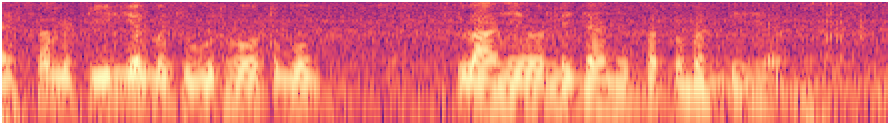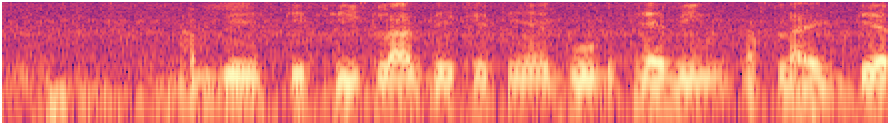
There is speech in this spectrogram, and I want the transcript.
ایسا مٹیریل موجود ہو تو وہ لانے اور لے جانے پر پابندی ہے اب یہ اس کی سی کلاس دیکھ لیتے ہیں goods having applied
